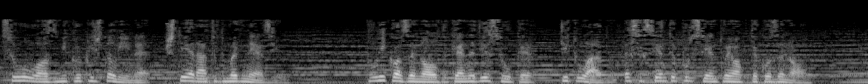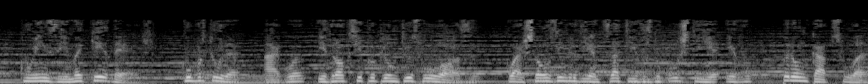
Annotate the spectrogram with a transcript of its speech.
celulose microcristalina, estearato de magnésio. Glicosanol de cana-de-açúcar, titulado a 60% em octacosanol. Coenzima Q10. Cobertura, água, hidroxipropilmetilcelulose. Quais são os ingredientes ativos do Colestia Evo? Para um cápsula,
